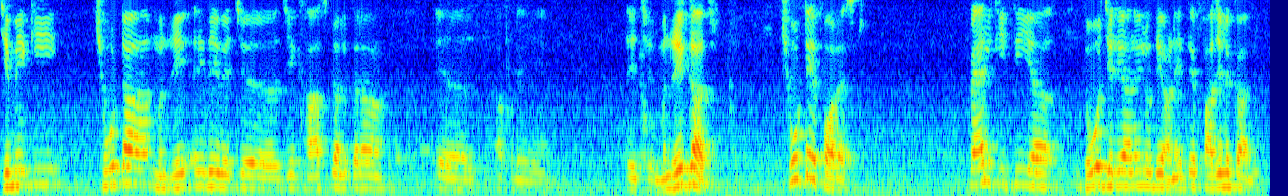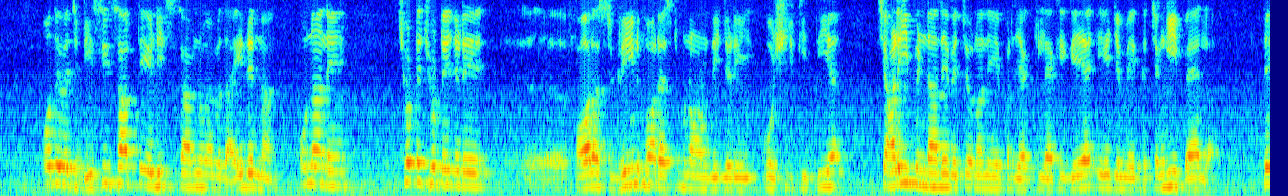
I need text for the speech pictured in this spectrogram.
ਜਿਵੇਂ ਕਿ ਛੋਟਾ ਮਨਰੇ, ਇਹਦੇ ਵਿੱਚ ਜੇ ਖਾਸ ਗੱਲ ਕਰਾਂ ਆਪਣੇ ਇਹ 'ਚ ਮਨਰੇਗਾ 'ਚ, ਛੋਟੇ ਫੋਰੈਸਟ ਪਹਿਲ ਕੀਤੀ ਆ ਦੋ ਜ਼ਿਲ੍ਹਿਆਂ ਨੇ, ਲੁਧਿਆਣੇ ਤੇ ਫਾਜ਼ਿਲਕਾ ਨੇ। ਉਹਦੇ ਵਿੱਚ ਡੀਸੀ ਸਾਹਿਬ ਤੇ ਏਡੀਸੀ ਸਾਹਿਬ ਨੂੰ ਮੈਂ ਵਧਾਈ ਦਿੰਦਾ। ਉਹਨਾਂ ਨੇ ਛੋਟੇ ਛੋਟੇ ਜਿਹੜੇ ਫੋਰੈਸਟ ਗ੍ਰੀਨ ਫੋਰੈਸਟ ਬਣਾਉਣ ਦੀ ਜਿਹੜੀ ਕੋਸ਼ਿਸ਼ ਕੀਤੀ ਆ 40 ਪਿੰਡਾਂ ਦੇ ਵਿੱਚ ਉਹਨਾਂ ਨੇ ਇਹ ਪ੍ਰੋਜੈਕਟ ਲੈ ਕੇ ਗਏ ਆ। ਇਹ ਜਿਵੇਂ ਇੱਕ ਚੰਗੀ ਪਹਿਲ ਆ। ਤੇ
